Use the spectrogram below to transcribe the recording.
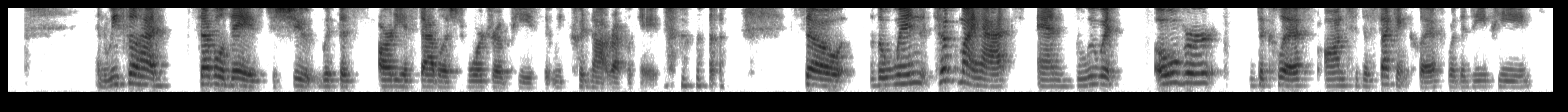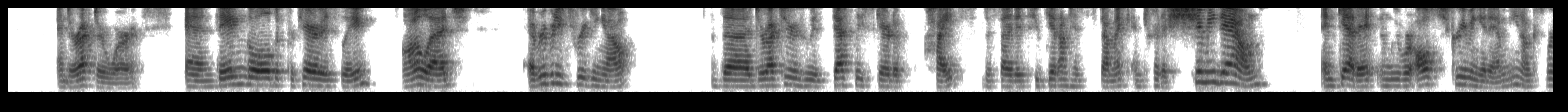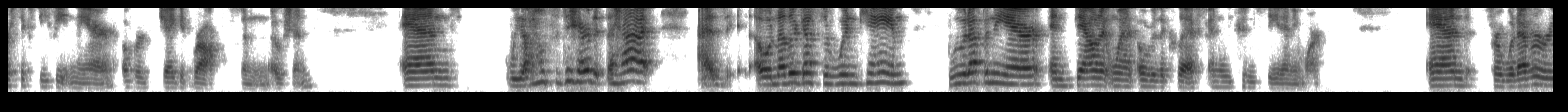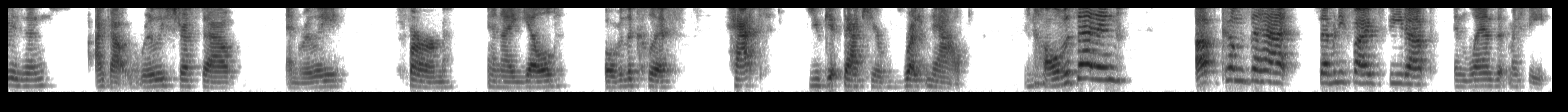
And we still had several days to shoot with this already established wardrobe piece that we could not replicate. So the wind took my hat and blew it over the cliff onto the second cliff where the dp and director were and dangled precariously on a ledge. Everybody's freaking out. The director, who is deathly scared of heights, decided to get on his stomach and try to shimmy down and get it. And we were all screaming at him, you know, because we're 60 feet in the air over jagged rocks and ocean. And we all stared at the hat as oh, another gust of wind came, blew it up in the air, and down it went over the cliff, and we couldn't see it anymore. And for whatever reason, I got really stressed out and really firm. And I yelled over the cliff, Hat, you get back here right now. And all of a sudden, up comes the hat, 75 feet up, and lands at my feet.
